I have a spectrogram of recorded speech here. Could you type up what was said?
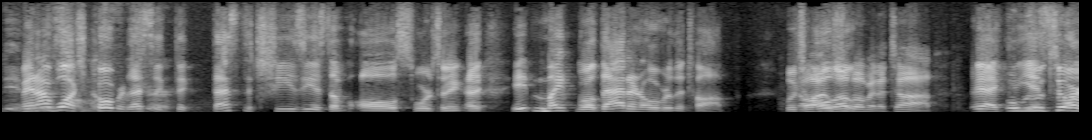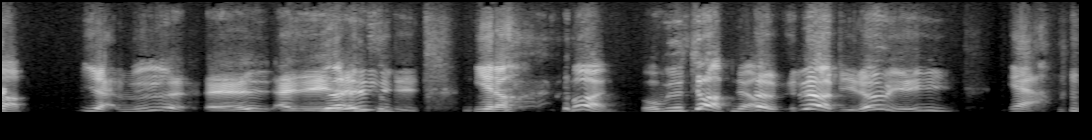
it Man, I've watched Cobra. That's sure. like the that's the cheesiest of all Schwarzenegger. Uh, it might well that and Over the Top, which oh, I love over the top. yeah, Over yeah, the top. Yeah, you know, Come on, over the top now. up, you know, yeah.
